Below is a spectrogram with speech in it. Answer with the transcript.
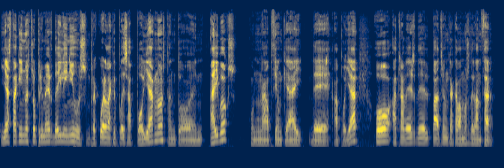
Y hasta aquí nuestro primer Daily News. Recuerda que puedes apoyarnos tanto en iBox con una opción que hay de apoyar o a través del Patreon que acabamos de lanzar.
